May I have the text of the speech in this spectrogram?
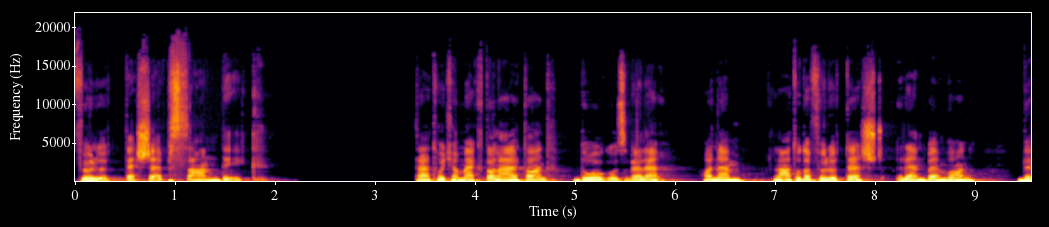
fölöttesebb szándék. Tehát, hogyha megtaláltad, dolgozz vele, ha nem látod a fölöttest, rendben van, de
